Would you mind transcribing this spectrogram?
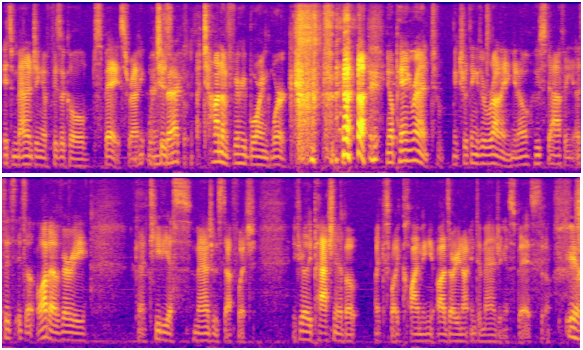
it's managing a physical space, right? Which Exactly. is a ton of very boring work. you know, paying rent, make sure things are running. You know, who's staffing. It's it's, it's a lot of very kind of tedious management stuff. Which, if you're really passionate about like of like climbing, odds are you're not into managing a space. So Yeah.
